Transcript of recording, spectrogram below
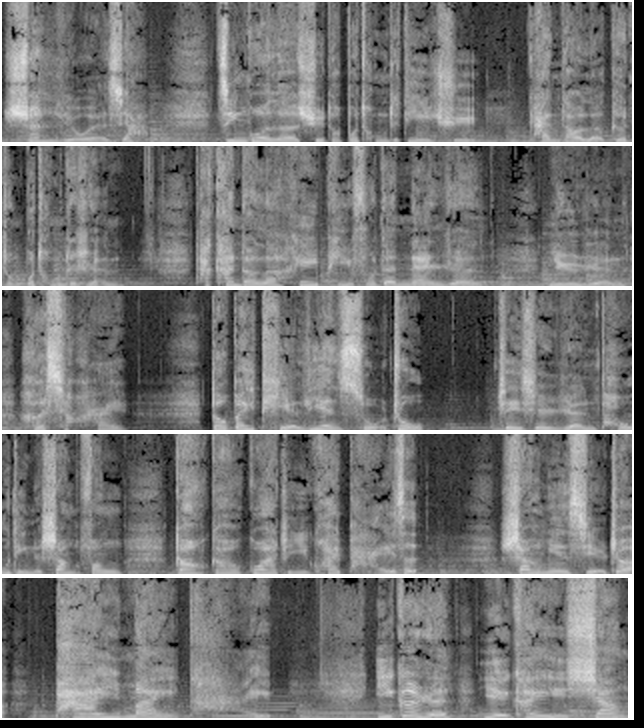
顺流而下，经过了许多不同的地区，看到了各种不同的人。他看到了黑皮肤的男人、女人和小孩，都被铁链锁住。这些人头顶的上方高高挂着一块牌子，上面写着“拍卖台”。一个人也可以像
